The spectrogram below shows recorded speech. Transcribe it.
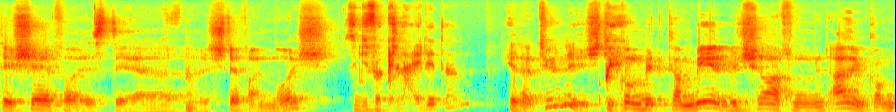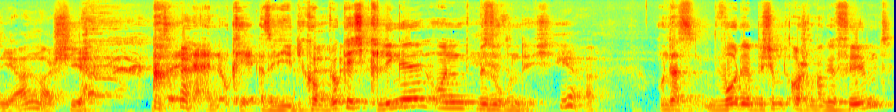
Der Schäfer ist der äh, Stefan Mosch. Sind die verkleidet dann? Ja, natürlich. Die kommen mit Kamelen, mit Schafen, mit allen kommen die anmarschieren. Also, nein, okay. Also die, die kommen wirklich klingeln und besuchen dich. Ja. Und das wurde bestimmt auch schon mal gefilmt?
